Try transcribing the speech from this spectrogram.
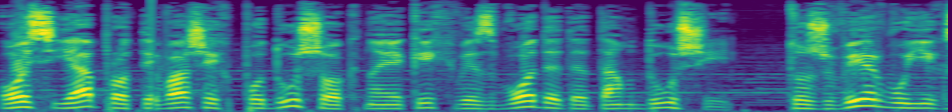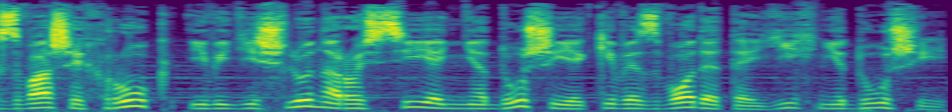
ось я проти ваших подушок, на яких ви зводите там душі. Тож вирву їх з ваших рук і відішлю на розсіяння душі, які ви зводите, їхні душі,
